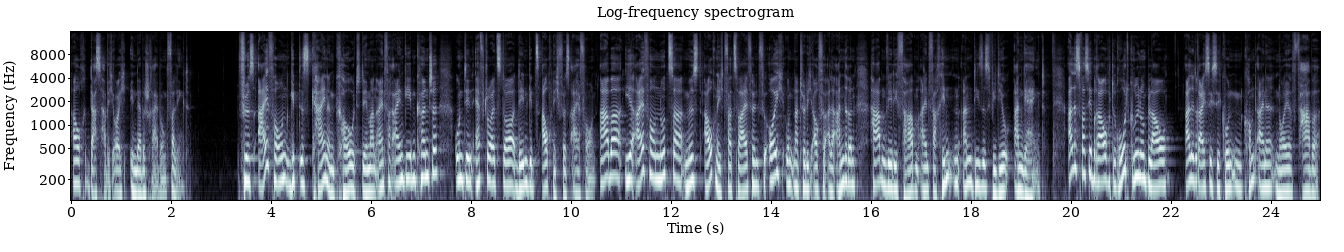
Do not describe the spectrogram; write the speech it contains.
Auch das habe ich euch in der Beschreibung verlinkt. Fürs iPhone gibt es keinen Code, den man einfach eingeben könnte und den F-Droid Store, den gibt es auch nicht fürs iPhone. Aber ihr iPhone-Nutzer müsst auch nicht verzweifeln. Für euch und natürlich auch für alle anderen haben wir die Farben einfach hinten an dieses Video angehängt. Alles, was ihr braucht, rot, grün und blau, alle 30 Sekunden kommt eine neue Farbe.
